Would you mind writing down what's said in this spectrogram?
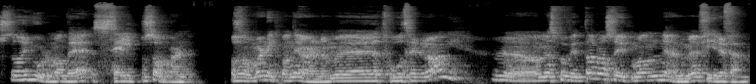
så gjorde man det selv på sommeren. På sommeren gikk man gjerne med to-tre lag, eh, mens på vinteren så gikk man gjerne med fire-fem.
